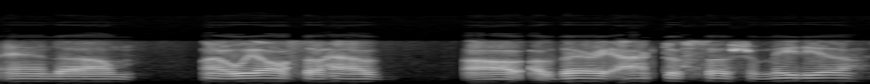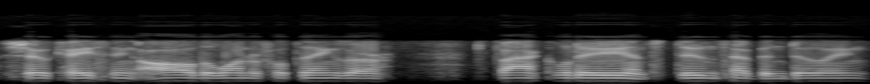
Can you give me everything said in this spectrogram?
And um, uh, we also have uh, a very active social media showcasing all the wonderful things our faculty and students have been doing.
